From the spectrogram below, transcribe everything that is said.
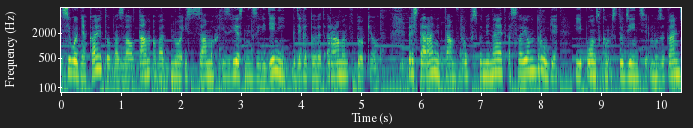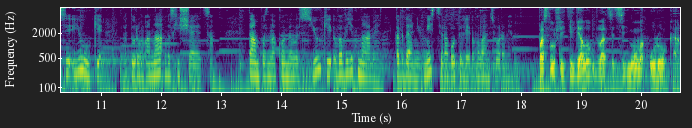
Сегодня Кайто позвал Там в одно из самых известных заведений, где готовят рамен в Токио. В ресторане Там вдруг вспоминает о своем друге, японском студенте-музыканте Юки, которым она восхищается. Там познакомилась с Юки во Вьетнаме, когда они вместе работали волонтерами. Послушайте диалог 27 урока.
